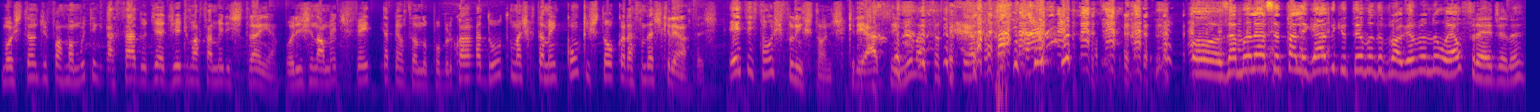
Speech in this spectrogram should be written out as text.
mostrando de forma muito engraçada o dia a dia de uma família estranha, originalmente feita pensando no público adulto, mas que também conquistou o coração das crianças. Esses são os Flintstones, criados em 1970. Ô, Zé Mané, você tá ligado que o tema do programa não é o Fred, né?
